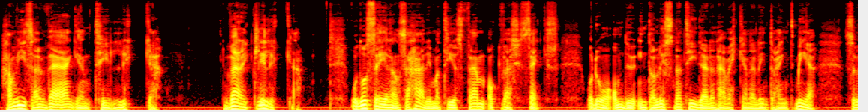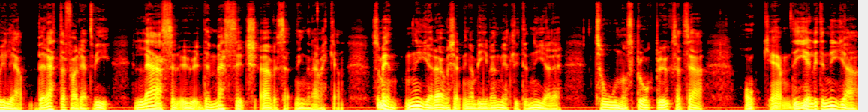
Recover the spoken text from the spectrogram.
Han visar vägen till lycka. Verklig lycka. Och då säger han så här i Matteus 5 och vers 6. Och då om du inte har lyssnat tidigare den här veckan eller inte har hängt med så vill jag berätta för dig att vi läser ur The Message översättning den här veckan. Som är en nyare översättning av Bibeln med ett lite nyare ton och språkbruk så att säga. Och eh, det ger lite nya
